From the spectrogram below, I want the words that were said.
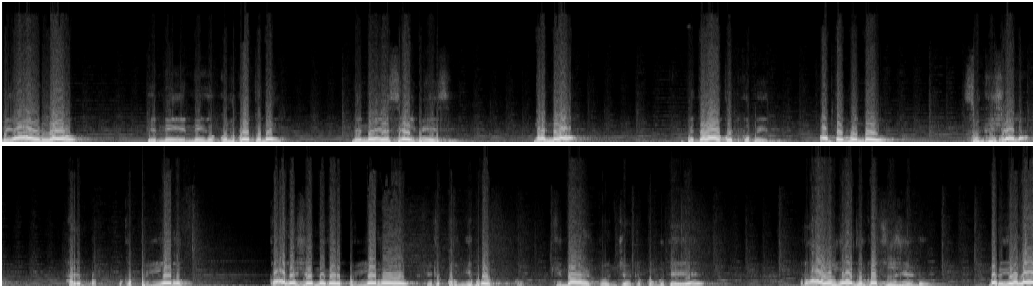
మీ ఆయనలో ఎన్ని ఎన్ని కూలిపోతున్నాయి? నిన్న ఎస్ఎల్బిఎస్సి మొన్న పెద్దవా కొట్టుకుపోయింది. అంతకుముందు సుంకిశాల అరే ఒక పిల్లలు కాళేశ్వరం దగ్గర పిల్లలు ఇట్లా కుంగిపో కింద కొంచెం ఇట్లా కుంగితే రాహుల్ గాంధీ కూడా చూసిండు. మరి ఇలా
